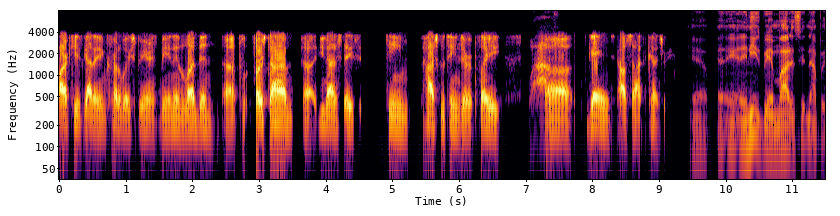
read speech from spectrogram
our kids got an incredible experience being in London. Uh, pl- first time uh, United States team, high school teams ever played Wow. uh, games outside the country. Yeah, and, and he's being modest here now, but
